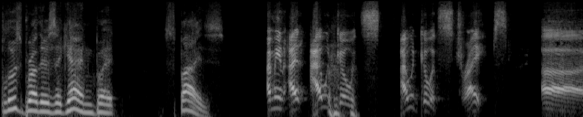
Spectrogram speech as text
Blues Brothers again, but spies. I mean, I I would go with s- I would go with Stripes. Uh,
